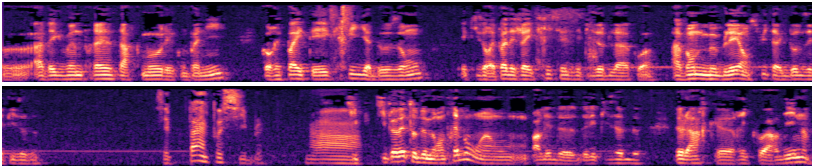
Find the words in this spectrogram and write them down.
euh, avec 23, Dark Maul et compagnie, qui n'aurait pas été écrit il y a deux ans et qu'ils n'auraient pas déjà écrit ces épisodes-là, quoi, avant de meubler ensuite avec d'autres épisodes, C'est pas impossible. Ah, qui, qui peuvent être au demeurant très bons. Hein. On, on parlait de, de l'épisode de, de l'arc euh, Rico Hardin,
